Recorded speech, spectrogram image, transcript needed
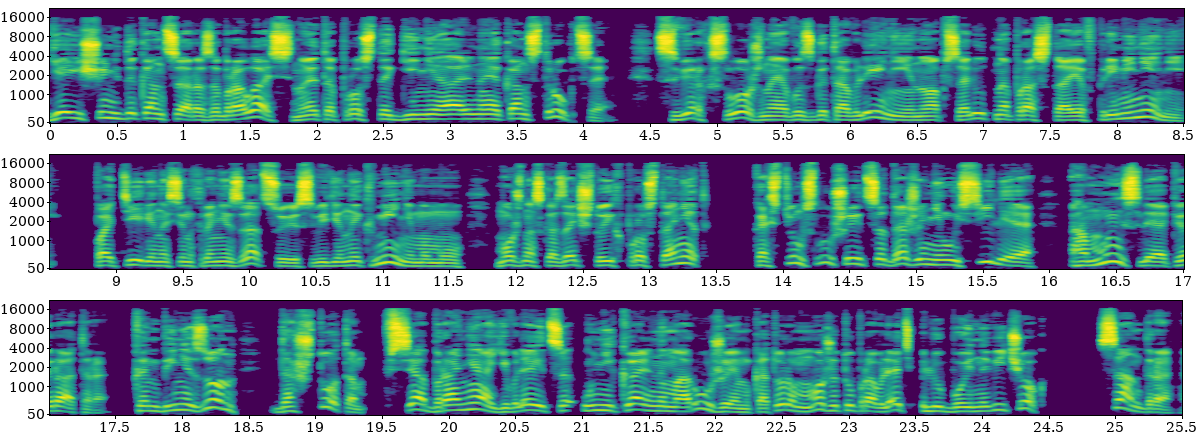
«Я еще не до конца разобралась, но это просто гениальная конструкция. Сверхсложная в изготовлении, но абсолютно простая в применении. Потери на синхронизацию сведены к минимуму, можно сказать, что их просто нет. Костюм слушается даже не усилия, а мысли оператора. Комбинезон, да что там, вся броня является уникальным оружием, которым может управлять любой новичок. Сандра,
